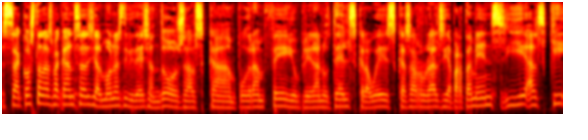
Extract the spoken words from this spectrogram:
S'acosten les vacances i el món es divideix en dos, els que en podran fer i ompliran hotels, creuers, cases rurals i apartaments, i els qui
